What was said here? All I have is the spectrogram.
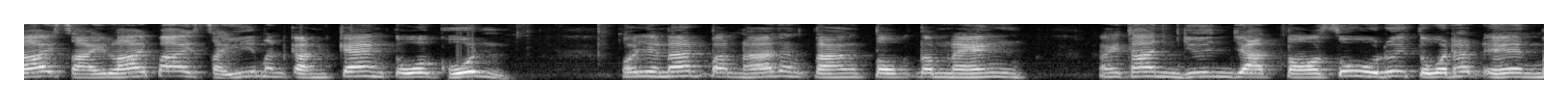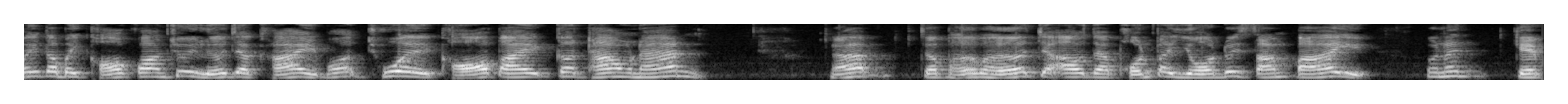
ร้ายใส่ร้ายป้ายสีมันกันแกล้งตัวคุณ เพราะฉะนั้นปัญหาต่างๆ ตกตำแหน่ง ให้ท่านยืนหยัดต่อสู้ด้วยตัวท่านเองไม่ต้องไปขอความช่วยเหลือจากใคร เพราะช่วยขอไปก็เท่านั้นนะครับจะเผลอๆจะเอาแต่ผลประโยชน์ด้วยซ้ำไป ราะนั้นเก็บ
